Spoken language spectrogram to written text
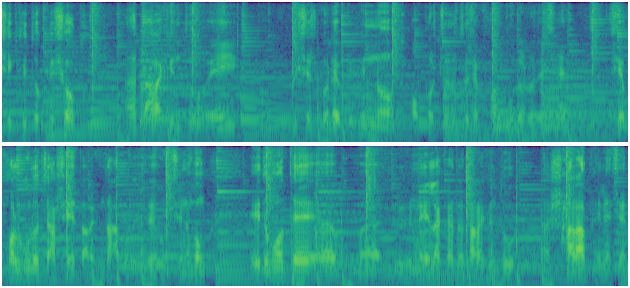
শিক্ষিত কৃষক তারা কিন্তু এই বিশেষ করে বিভিন্ন অপ্রচলিত যে ফলগুলো রয়েছে, সে ফলগুলো চাষে তারা কিন্তু আগ্রহী হয়ে উঠছেন এবং ইতিমধ্যে বিভিন্ন এলাকাতে তারা কিন্তু সারা ফেলেছেন।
